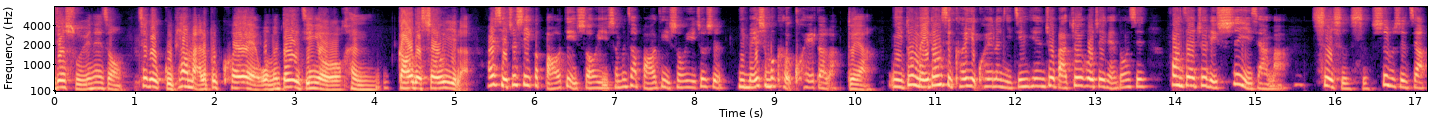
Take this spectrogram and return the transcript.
就属于那种这个股票买了不亏，我们都已经有很高的收益了，而且这是一个保底收益。什么叫保底收益？就是你没什么可亏的了。对呀，你都没东西可以亏了，你今天就把最后这点东西放在这里试一下嘛。是是是，是不是这样？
